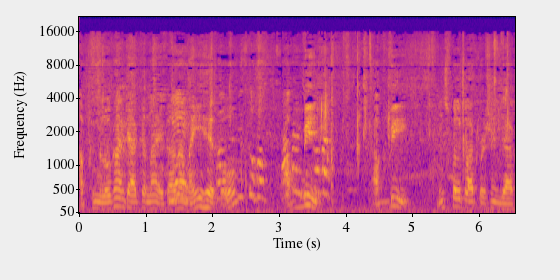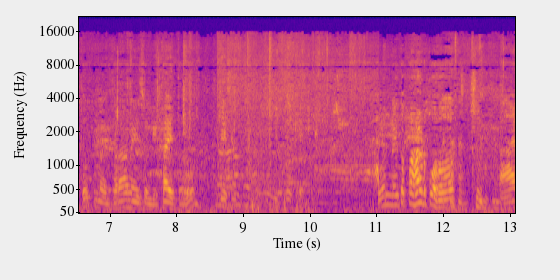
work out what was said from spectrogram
अब तुम लोगों क्या करना एक आधा नहीं है तो अब भी अब भी म्यूनसिपल कॉर्पोरेशन जाको तुम्हें घराने से लिखा है तो कौन नहीं तो पहाड़ पे हो हाँ,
